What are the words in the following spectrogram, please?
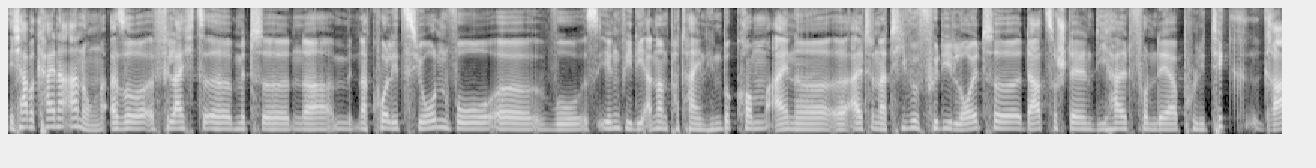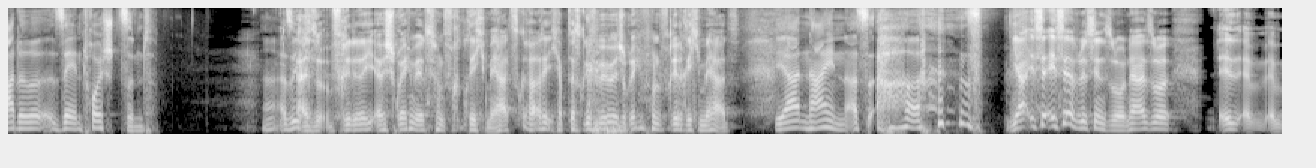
Ich habe keine Ahnung. Also vielleicht äh, mit, äh, einer, mit einer Koalition, wo, äh, wo es irgendwie die anderen Parteien hinbekommen, eine äh, Alternative für die Leute darzustellen, die halt von der Politik gerade sehr enttäuscht sind. Ja, also Also, Friedrich, äh, sprechen wir jetzt von Friedrich Merz gerade? Ich habe das Gefühl, wir sprechen von Friedrich Merz. ja, nein. Also, Ja, ist ja, ist ja ein bisschen so. Ne? Also, äh, äh, äh,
